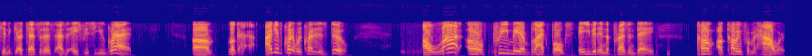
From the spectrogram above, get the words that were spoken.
can attest to this as an HBCU grad. Um, look, I give credit where credit is due. A lot of premier black folks, even in the present day, come are coming from Howard,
